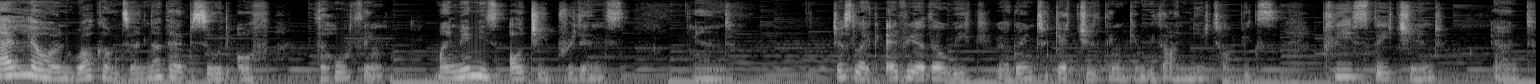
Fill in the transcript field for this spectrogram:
Hello and welcome to another episode of The Whole Thing. My name is Orji Prudence, and just like every other week, we are going to get you thinking with our new topics. Please stay tuned and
